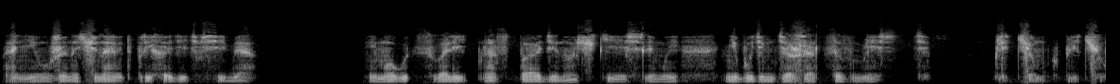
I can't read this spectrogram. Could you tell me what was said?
Они уже начинают приходить в себя и могут свалить нас поодиночке, если мы не будем держаться вместе, плечом к плечу.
